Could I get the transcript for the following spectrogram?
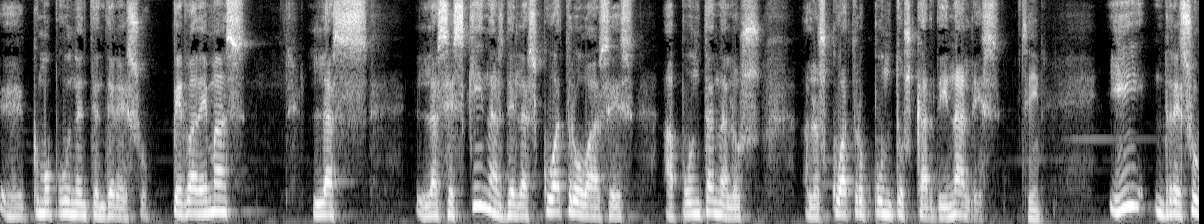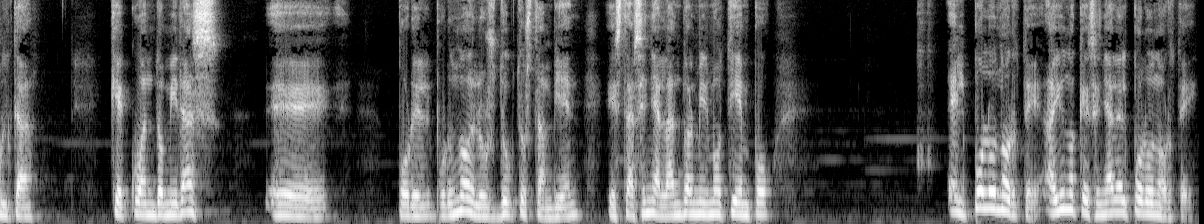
eh, ¿cómo pudo entender eso? Pero además, las, las esquinas de las cuatro bases apuntan a los, a los cuatro puntos cardinales. Sí. Y resulta que cuando miras eh, por, uno de los ductos también, está señalando al mismo tiempo el polo norte. Hay uno que señala el polo norte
